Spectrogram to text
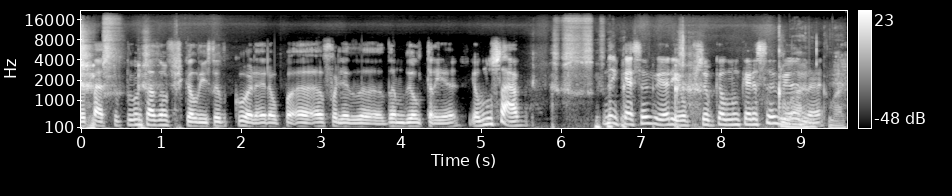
Epá, se tu perguntas a um fiscalista de cor era a, a folha da- da modelo 3, ele não sabe. Nem quer saber, e eu percebo que ele não quer saber, Claro, né? claro,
